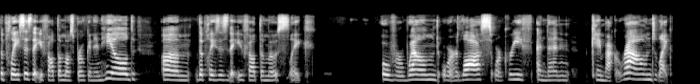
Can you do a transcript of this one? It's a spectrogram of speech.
the places that you felt the most broken and healed, um, the places that you felt the most like overwhelmed or loss or grief, and then came back around. Like,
